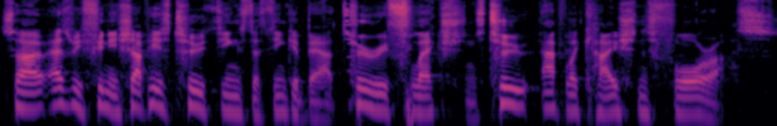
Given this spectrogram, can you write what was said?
So, as we finish up, here's two things to think about two reflections, two applications for us.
